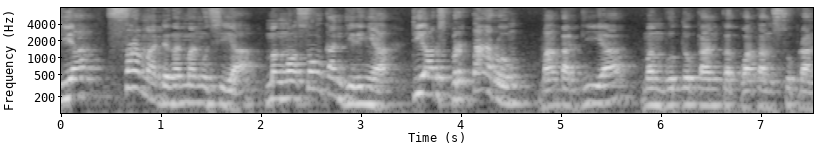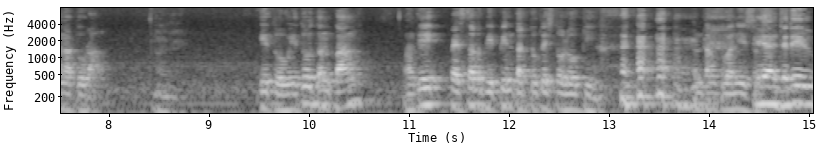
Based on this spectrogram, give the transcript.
dia sama dengan manusia, mengosongkan dirinya, dia harus bertarung, maka dia membutuhkan kekuatan supranatural. Itu itu tentang nanti pastor lebih pintar tuh kristologi tentang Tuhan Yesus. Ya, jadi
